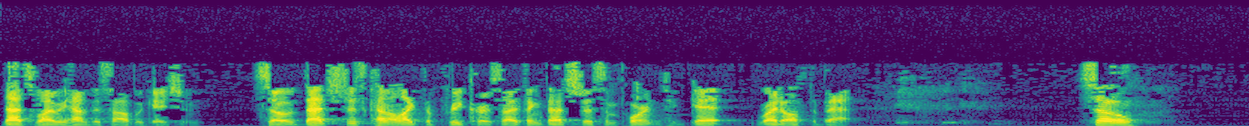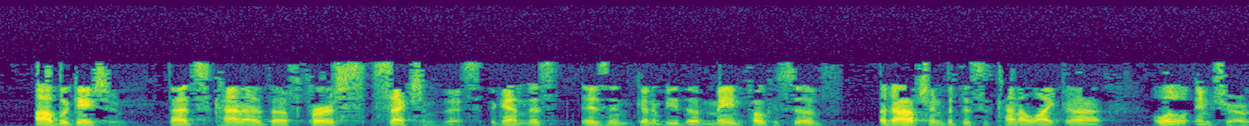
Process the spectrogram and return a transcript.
that's why we have this obligation. So that's just kind of like the precursor. I think that's just important to get right off the bat. So, obligation. That's kind of the first section of this. Again, this isn't going to be the main focus of adoption, but this is kind of like a, a little intro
